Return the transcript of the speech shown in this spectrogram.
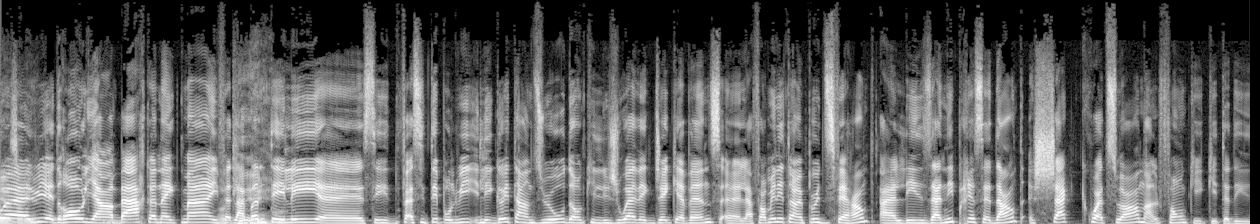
ouais, lui il est drôle, il embarque honnêtement, il fait de la bonne télé, euh, c'est une facilité pour lui. Les gars étaient en duo, donc il jouait avec Jake Evans. Euh, la formule était un peu différente. À les années précédentes, chaque quatuor, dans le fond, qui, qui était des,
